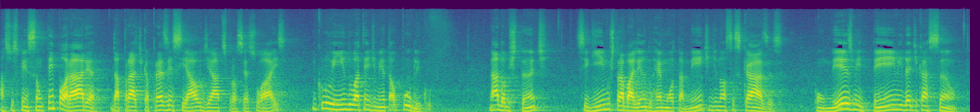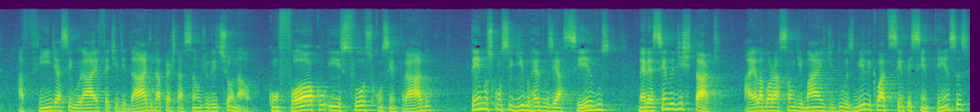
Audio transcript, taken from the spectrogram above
a suspensão temporária da prática presencial de atos processuais, incluindo o atendimento ao público. Nada obstante, seguimos trabalhando remotamente de nossas casas, com o mesmo empenho e dedicação, a fim de assegurar a efetividade da prestação jurisdicional. Com foco e esforço concentrado, temos conseguido reduzir acervos, merecendo destaque a elaboração de mais de 2.400 sentenças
